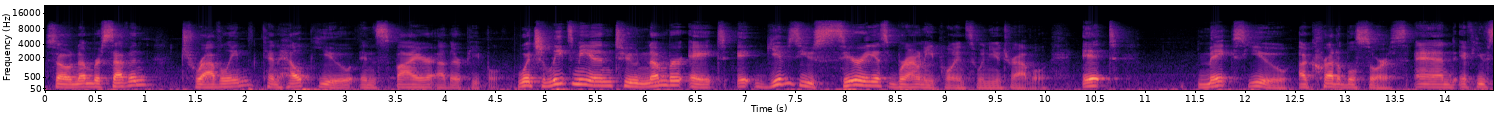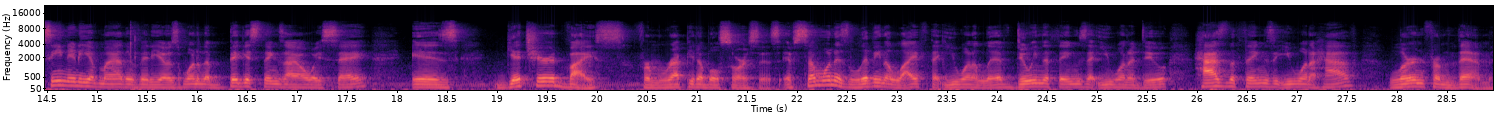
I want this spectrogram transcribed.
So number seven, traveling can help you inspire other people. Which leads me into number eight, it gives you serious brownie points when you travel. It makes you a credible source. And if you've seen any of my other videos, one of the biggest things I always say is get your advice from reputable sources. If someone is living a life that you want to live, doing the things that you want to do, has the things that you want to have, learn from them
